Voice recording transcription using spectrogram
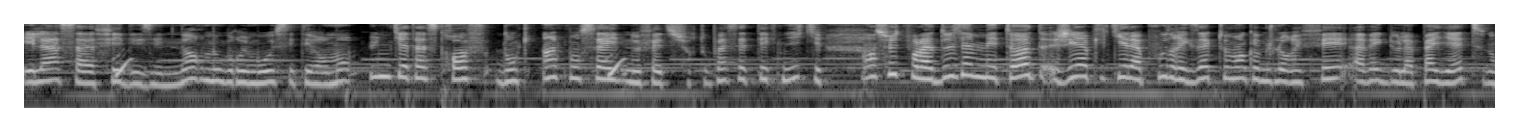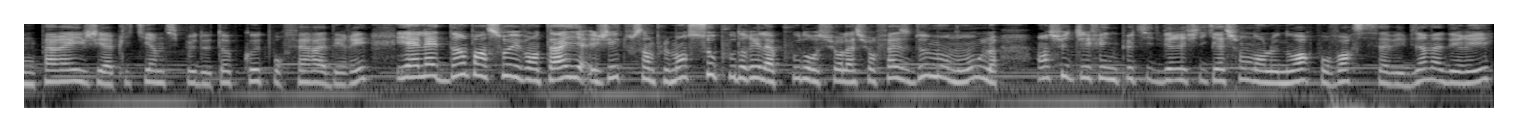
Et là ça a fait des énormes grumeaux, c'était vraiment une catastrophe. Donc un conseil ne faites surtout pas cette technique. Ensuite pour la deuxième méthode j'ai appliqué la poudre exactement comme je l'aurais fait avec de la paillette. Donc pareil j'ai appliqué un petit peu de top coat pour faire adhérer. Et à l'aide d'un pinceau éventail j'ai tout simplement saupoudré la poudre sur la surface de mon ongle. Ensuite j'ai fait une petite vérification dans le noir pour voir si ça avait bien adhéré.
